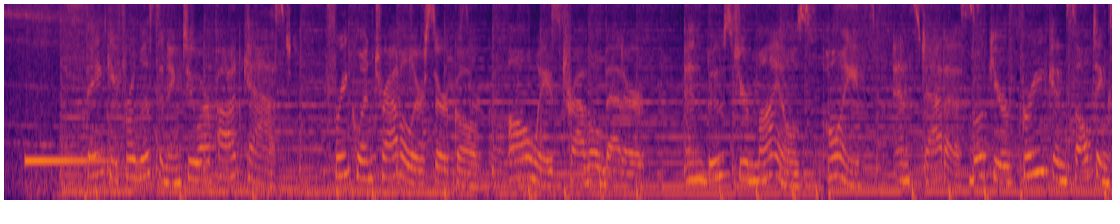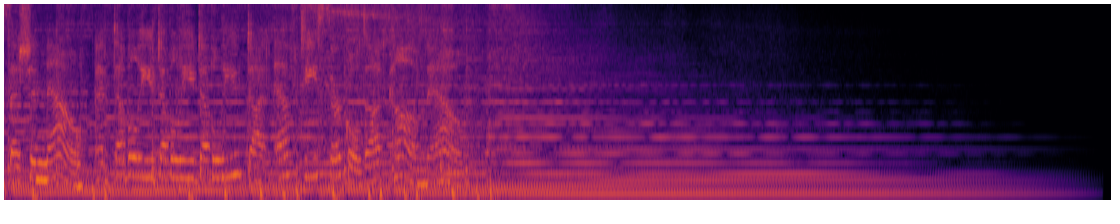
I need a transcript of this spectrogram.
Thank you for listening to our podcast, Frequent Traveler Circle. Always travel better. And boost your miles, points, and status. Book your free consulting session now at www.ftcircle.com now.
